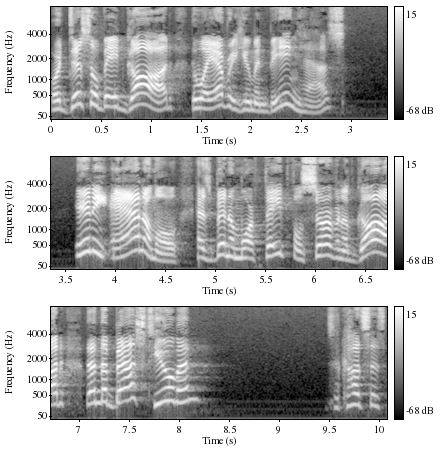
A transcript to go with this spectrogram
or disobeyed God the way every human being has. Any animal has been a more faithful servant of God than the best human. So God says,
